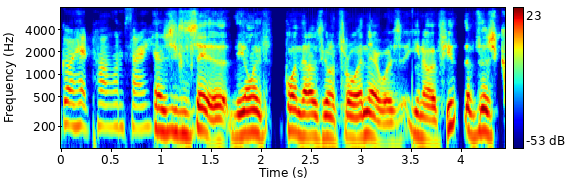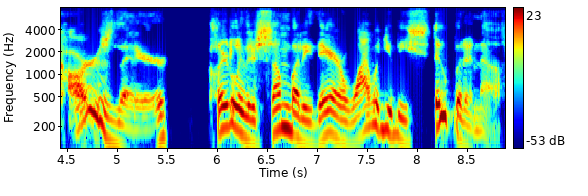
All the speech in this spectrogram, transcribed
go ahead, Paul. I'm sorry. I was just going to say the, the only point that I was going to throw in there was, you know, if you if there's cars there, clearly there's somebody there. Why would you be stupid enough,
